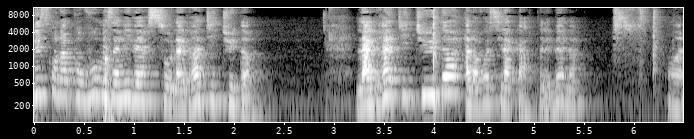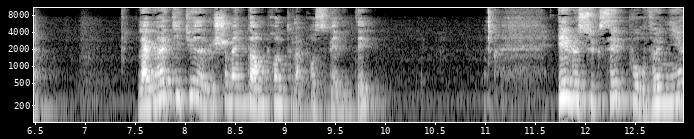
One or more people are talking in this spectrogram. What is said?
Qu'est-ce qu'on a pour vous, mes amis Verseau? La gratitude. La gratitude, alors voici la carte, elle est belle. Hein? La gratitude est le chemin qu'emprunte la prospérité et le succès pour venir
